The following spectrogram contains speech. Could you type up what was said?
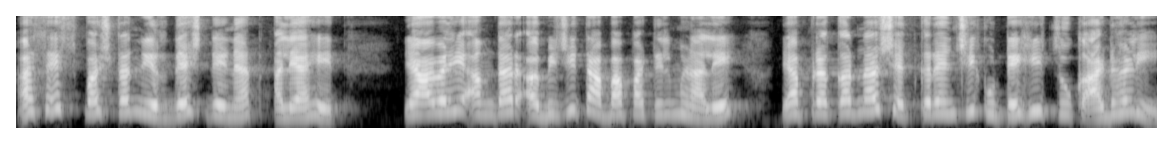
असे स्पष्ट निर्देश देण्यात आले आहेत. यावेळी आमदार अभिजित आबा पाटील म्हणाले या प्रकरणात शेतकऱ्यांची कुठेही चूक आढळली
